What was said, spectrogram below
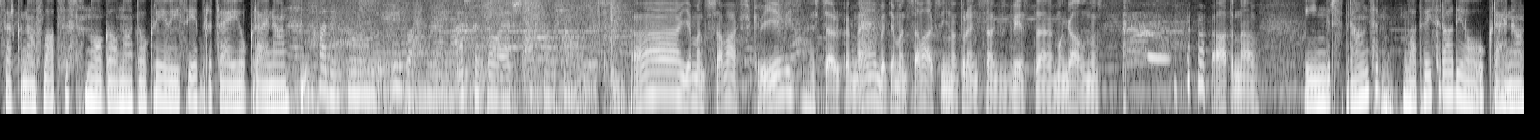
sarkanās lapsas nogalināto Krievijas iebrucēju Ukrainā. Kādēļ tu izlēmi uzskatīt savu šādu? Ja man savāks krievi, es ceru, ka nē, bet ja man savāks, viņi no turienes sāks griezt man galvu no ātrā nāve. Indra Sprānce, Latvijas Radio Ukrainā.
